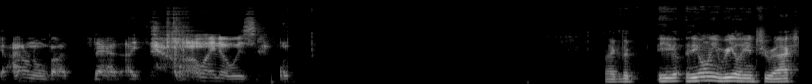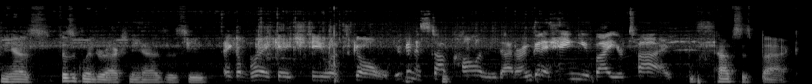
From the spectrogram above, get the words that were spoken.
Yeah, I don't know about that. I all is Like the he, the only real interaction he has, physical interaction he has, is he, take a break, HT. Let's go. You're gonna stop calling me that, or I'm gonna hang you by your tie. he pats his back.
